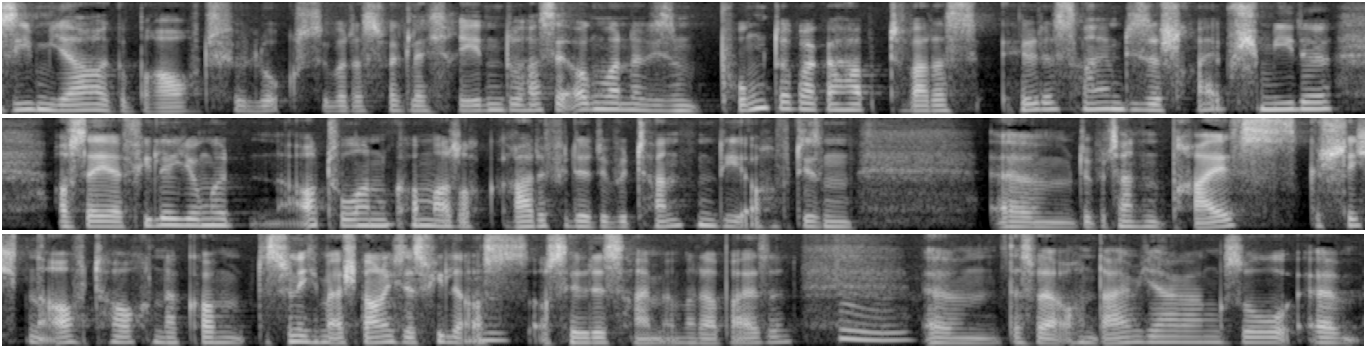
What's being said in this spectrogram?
sieben Jahre gebraucht für Lux, über das wir gleich reden. Du hast ja irgendwann an diesem Punkt aber gehabt, war das Hildesheim, diese Schreibschmiede, aus der ja viele junge Autoren kommen, also auch gerade viele Debütanten, die auch auf diesen ähm, Debütantenpreisgeschichten auftauchen. Da kommen, das finde ich immer erstaunlich, dass viele mhm. aus, aus Hildesheim immer dabei sind. Mhm. Ähm, das war ja auch in deinem Jahrgang so. Ähm,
